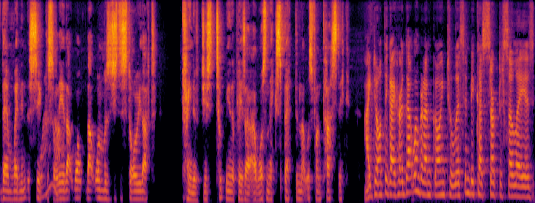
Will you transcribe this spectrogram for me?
then went into Cirque du Soleil. That one that one was just a story that kind of just took me in a place I, I wasn't expecting. That was fantastic. I don't think I heard that one, but I'm going to listen because Cirque du Soleil is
